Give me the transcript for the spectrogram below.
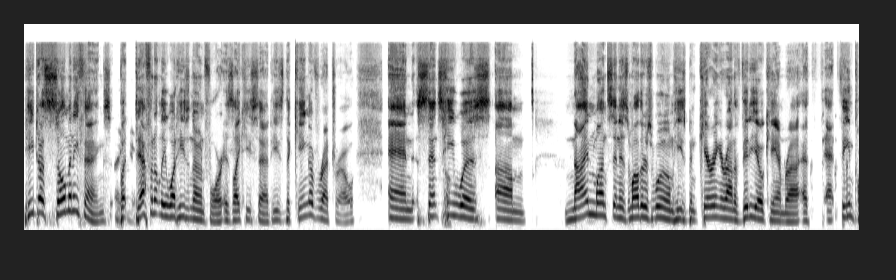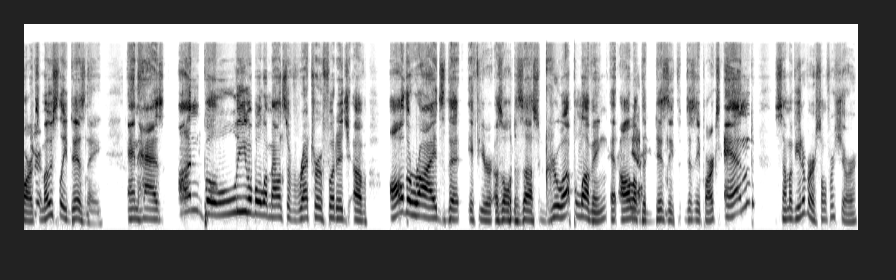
he does so many things. Thank but you. definitely, what he's known for is, like he said, he's the king of retro. And since he was um, nine months in his mother's womb, he's been carrying around a video camera at, at theme parks, mostly Disney, and has unbelievable amounts of retro footage of all the rides that if you're as old as us grew up loving at all yeah. of the Disney Disney parks and some of Universal for sure.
